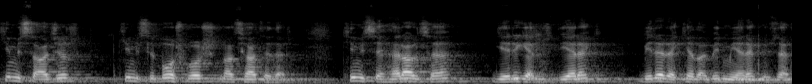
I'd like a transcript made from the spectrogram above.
kimisi acır, kimisi boş boş nasihat eder. Kimisi helalse geri gelir diyerek bilerek ya da bilmeyerek üzer.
